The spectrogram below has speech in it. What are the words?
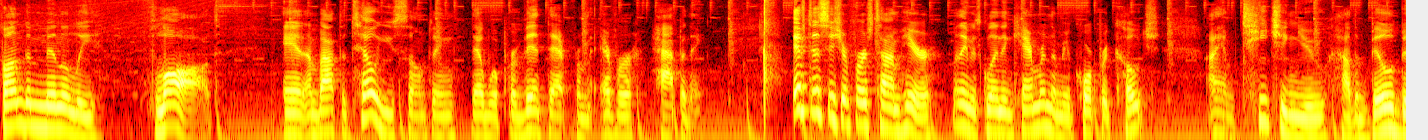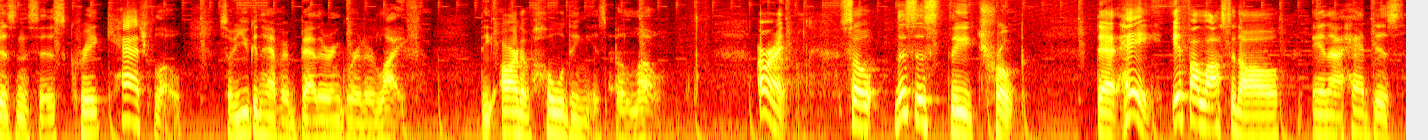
fundamentally flawed and I'm about to tell you something that will prevent that from ever happening. If this is your first time here, my name is Glendon Cameron. I'm your corporate coach. I am teaching you how to build businesses, create cash flow, so you can have a better and greater life. The art of holding is below. All right, so this is the trope that, hey, if I lost it all and I had this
